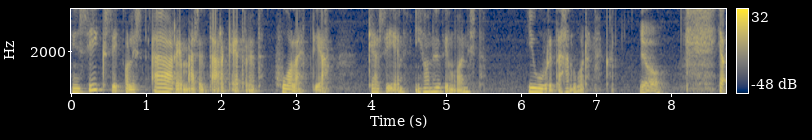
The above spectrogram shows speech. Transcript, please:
Niin siksi olisi äärimmäisen tärkeää nyt huolehtia käsien ihon hyvinvoinnista juuri tähän vuoden aikana. Joo. Ja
